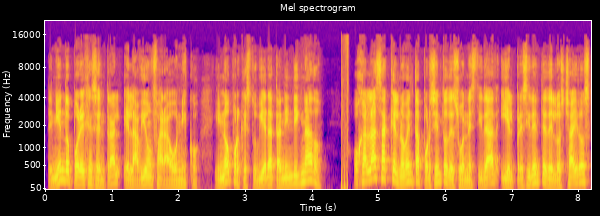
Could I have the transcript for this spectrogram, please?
teniendo por eje central el avión faraónico, y no porque estuviera tan indignado. Ojalá saque el 90% de su honestidad y el presidente de los Chairos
